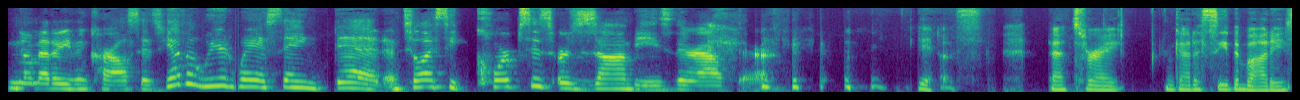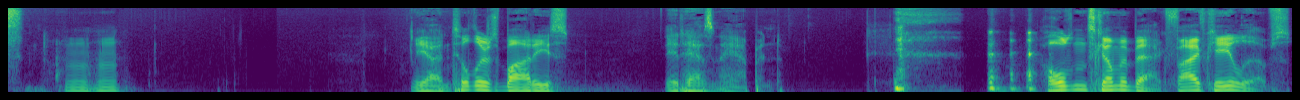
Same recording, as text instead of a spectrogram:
no matter even karl says you have a weird way of saying dead until i see corpses or zombies they're out there Yes. That's right. Got to see the bodies. Mm-hmm. Yeah, until there's bodies, it hasn't happened. Holden's coming back. 5K lives.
